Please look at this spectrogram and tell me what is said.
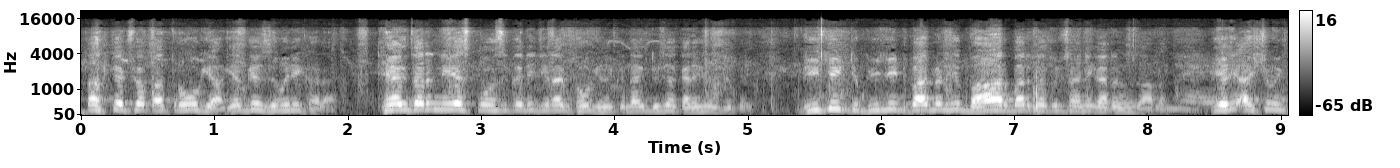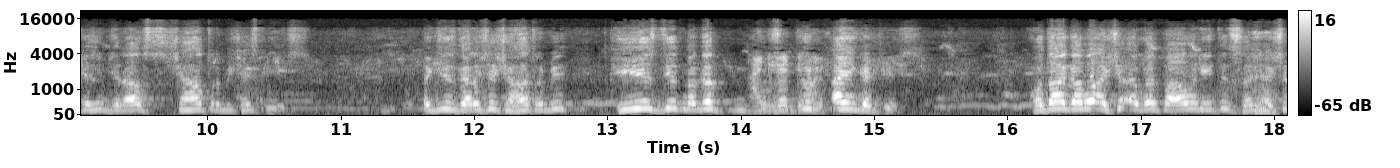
तथ पे पे त्रो क्या ये गई जुवरी खड़ा ठेकेदार नीस पोस कर जनाब थो कनेक्शन बिजली बिजली डिपार्टमेंट बार बार कर सान गर हालत ये वनकस जनाब शे हथ रुपये फ़ीस अकिस गर शे हथ रुपये फ़ीस दित मगर अन गट फ़ीस खुदा गवा अगर पावर ये अ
